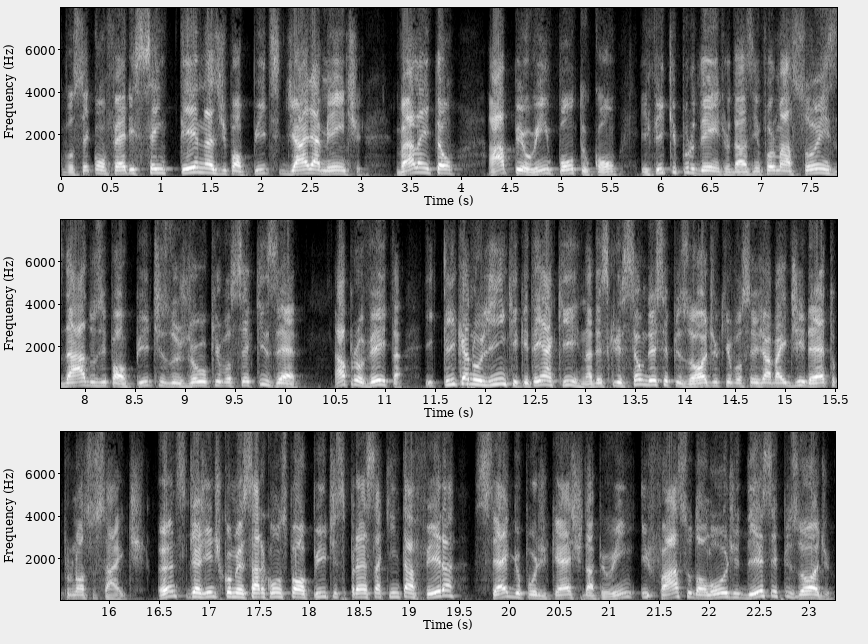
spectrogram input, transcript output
você confere centenas de palpites diariamente. Vai lá então, apewin.com e fique por dentro das informações, dados e palpites do jogo que você quiser. Aproveita e clica no link que tem aqui na descrição desse episódio que você já vai direto para o nosso site. Antes de a gente começar com os palpites para essa quinta-feira, segue o podcast da Pewin e faça o download desse episódio.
